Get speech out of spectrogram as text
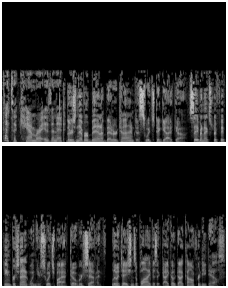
That's a camera, isn't it? There's never been a better time to switch to Geico. Save an extra 15% when you switch by October 7th. Limitations apply. Visit geico.com for details.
